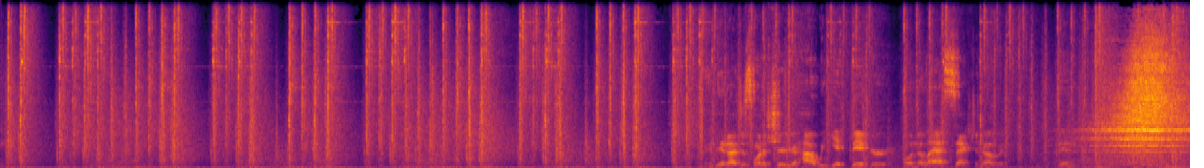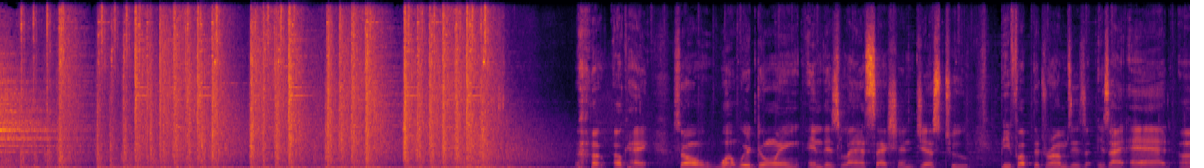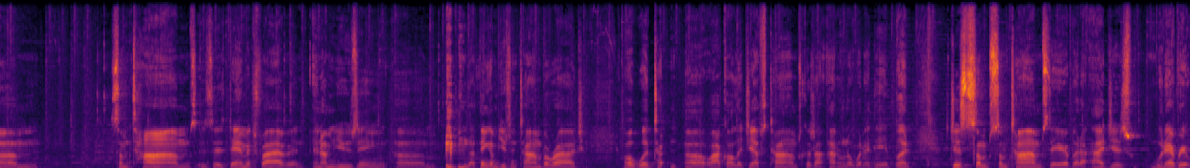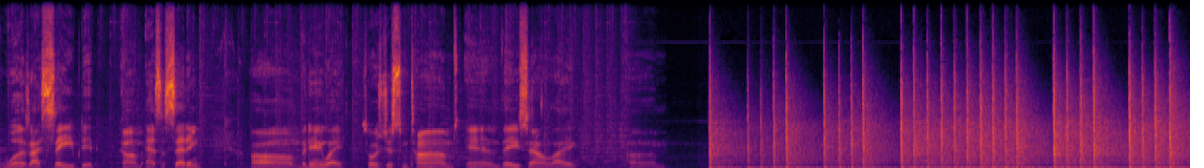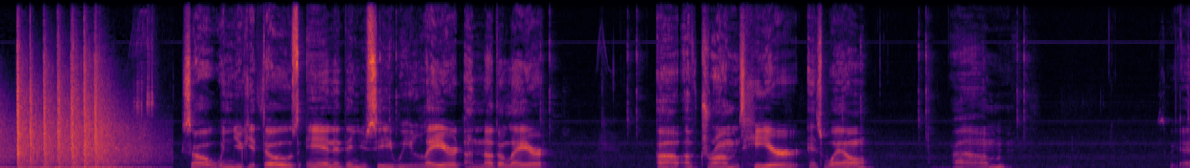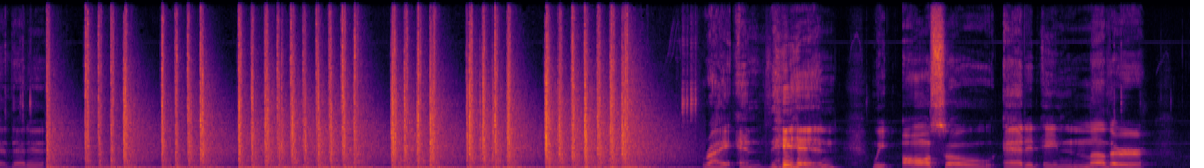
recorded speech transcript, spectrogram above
And then I just want to show you how we get bigger on the last section of it. Then okay, so what we're doing in this last section just to beef up the drums is, is I add um, some toms. It says damage five and, and I'm using, um, I think I'm using Tom Barrage or what uh, I call it Jeff's toms because I, I, don't know what I did, but just some, some toms there, but I, I just, whatever it was, I saved it um, as a setting. Um, but anyway, so it's just some toms and they sound like um, so when you get those in and then you see we layered another layer uh, of drums here as well. Um, so we add that in. Right? And then we also added another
